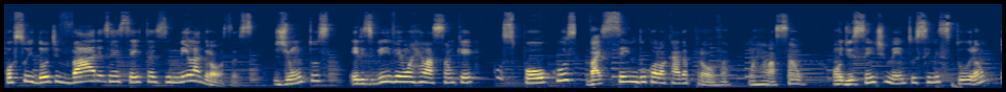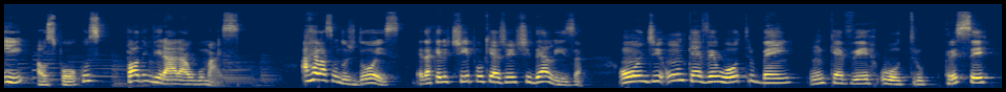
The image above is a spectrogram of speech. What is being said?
possuidor de várias receitas milagrosas. Juntos, eles vivem uma relação que, aos poucos, vai sendo colocada à prova. Uma relação onde os sentimentos se misturam e, aos poucos, podem virar algo mais. A relação dos dois é daquele tipo que a gente idealiza, onde um quer ver o outro bem, um quer ver o outro crescer,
